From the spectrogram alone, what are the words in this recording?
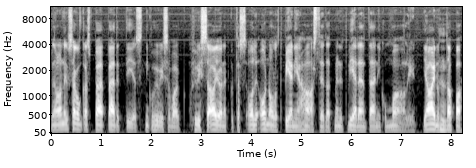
me ollaan niin Sakon kanssa pää, päätettiin ja sit, niin kuin hyvissä, vai, hyvissä ajoin, että kun tässä oli, on ollut pieniä haasteita, että me nyt viedään tämä niin kuin maaliin. Ja ainut hmm. tapa,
